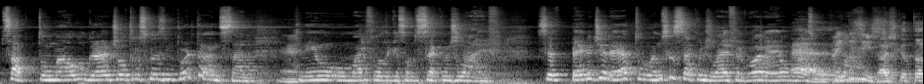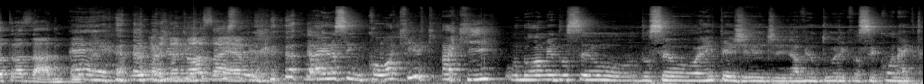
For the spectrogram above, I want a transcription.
sabe, tomar o lugar de outras coisas importantes, sabe? É. Que nem o, o Mário falou da questão do Second Life. Você pega direto, eu não sei se Second Life agora é o mais É, popular. Ainda existe. Eu acho que eu tô atrasado um pouco. É, eu que Nossa esteja. Mas assim, coloque aqui o nome do seu, do seu RPG de aventura que você conecta.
